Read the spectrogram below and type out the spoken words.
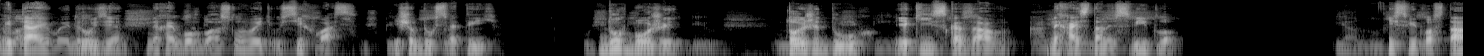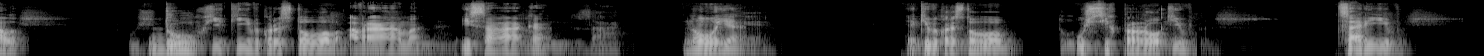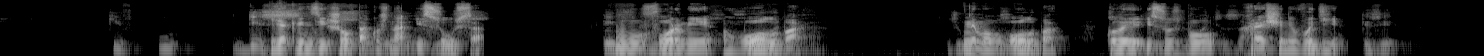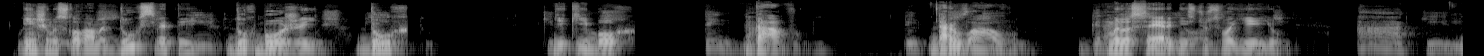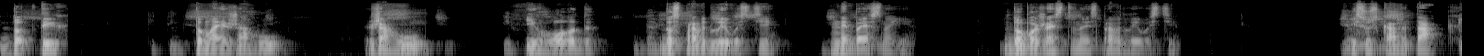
Вітаю, мої друзі! Нехай Бог благословить усіх вас, і щоб Дух Святий, Дух Божий, той же Дух, який сказав: нехай стане світло, і світло стало, Дух, який використовував Авраама, Ісаака, Ноя, який використовував усіх пророків, царів, як він зійшов також на Ісуса у формі голуба, немов голуба, коли Ісус був хрещений в воді. Іншими словами, Дух Святий, Дух Божий, Дух, який Бог дав, дарував милосердністю своєю до тих, хто має жагу, жагу і голод до справедливості небесної, до божественної справедливості. Ісус каже так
